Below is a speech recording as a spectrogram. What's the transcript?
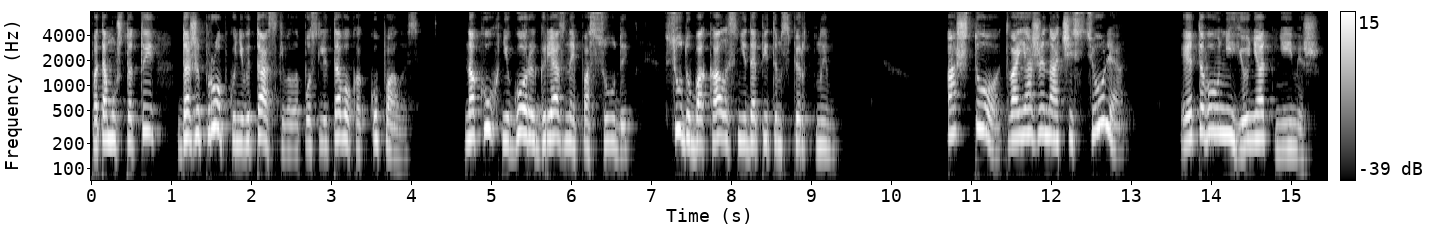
потому что ты даже пробку не вытаскивала после того, как купалась. На кухне горы грязной посуды, всюду бокалы с недопитым спиртным. «А что, твоя жена чистюля?» «Этого у нее не отнимешь».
